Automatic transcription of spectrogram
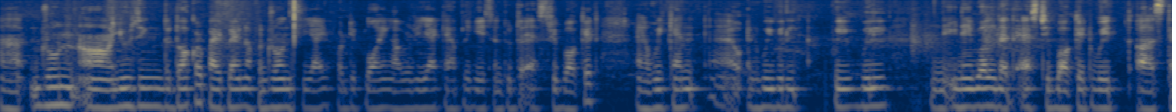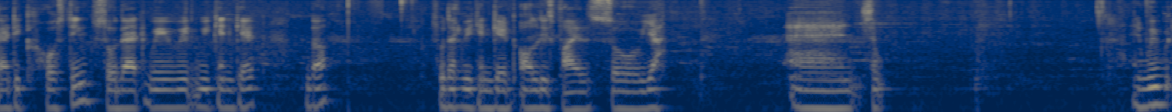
uh, drone uh, using the docker pipeline of a drone ci for deploying our react application to the s3 bucket. And we can uh, and we will we will enable that s3 bucket with uh, static hosting so that we will we can get the so that we can get all these files. So yeah. And so and we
